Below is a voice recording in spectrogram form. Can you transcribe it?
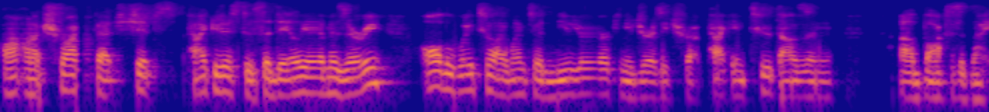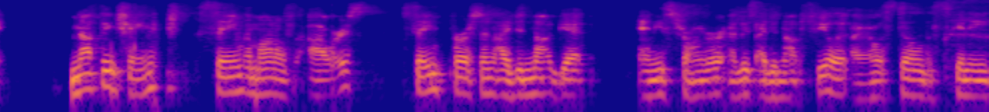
on a truck that ships packages to Sedalia, Missouri, all the way till I went to a New York, New Jersey truck packing 2,000 uh, boxes at night. Nothing changed, same amount of hours, same person. I did not get any stronger. At least I did not feel it. I was still the skinny,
